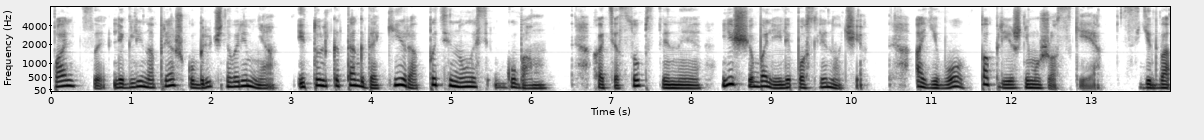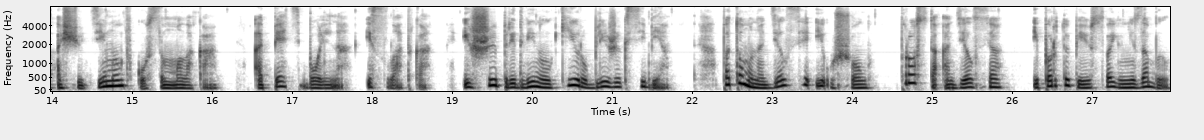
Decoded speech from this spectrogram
пальцы легли на пряжку брючного ремня, и только тогда Кира потянулась к губам, хотя собственные еще болели после ночи, а его по-прежнему жесткие, с едва ощутимым вкусом молока. Опять больно и сладко. Иши придвинул Киру ближе к себе. Потом он оделся и ушел. Просто оделся. И портупею свою не забыл.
